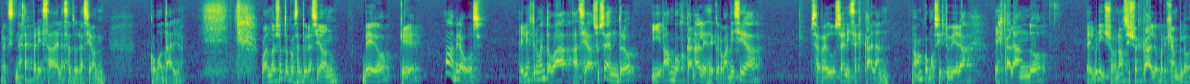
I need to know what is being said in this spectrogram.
No, no está expresada la saturación como tal. Cuando yo toco saturación, veo que, ah, mira vos, el instrumento va hacia su centro y ambos canales de cromaticidad se reducen y se escalan, ¿no? como si estuviera escalando el brillo. ¿no? Si yo escalo, por ejemplo,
